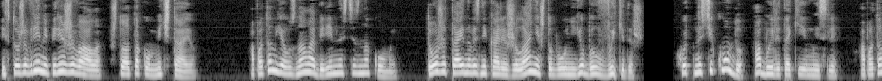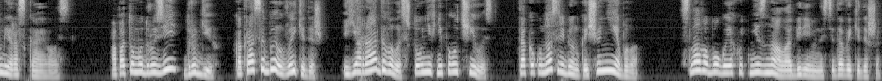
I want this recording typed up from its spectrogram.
И в то же время переживала, что о таком мечтаю. А потом я узнала о беременности знакомой. Тоже тайно возникали желания, чтобы у нее был выкидыш. Хоть на секунду, а были такие мысли. А потом я раскаивалась. А потом у друзей, других, как раз и был выкидыш. И я радовалась, что у них не получилось, так как у нас ребенка еще не было. Слава богу, я хоть не знала о беременности до выкидыша,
